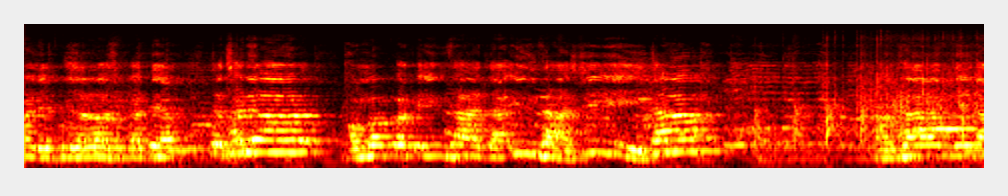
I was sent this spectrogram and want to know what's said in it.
정말 예쁘게 잘 나왔을 것 같아요. 자, 차렷! 엄마, 아빠께 인사하자. 인사, 시작! 감사합니다.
